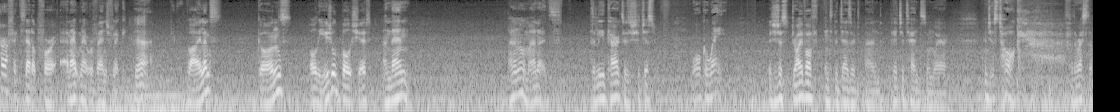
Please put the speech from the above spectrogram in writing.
perfect setup for an out and out revenge flick. Yeah. Violence, guns, all the usual bullshit, and then. I don't know, man. It's, the lead characters should just walk away. They should just drive off into the desert and pitch a tent somewhere and just talk for the rest of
